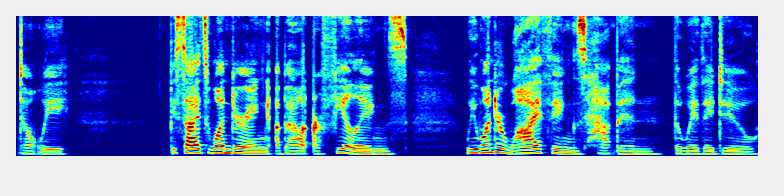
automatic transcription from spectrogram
don't we? Besides wondering about our feelings, we wonder why things happen the way they do.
